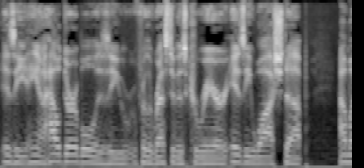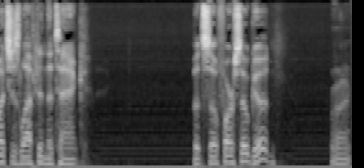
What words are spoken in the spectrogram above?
is he? You know, how durable is he for the rest of his career? Is he washed up? How much is left in the tank? But so far, so good. Right.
